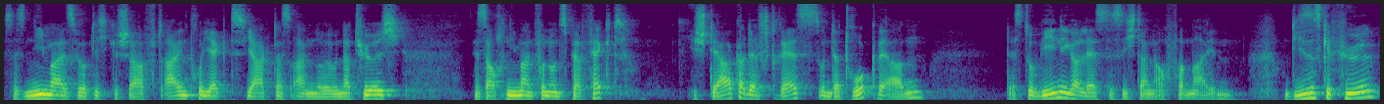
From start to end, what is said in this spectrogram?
es ist niemals wirklich geschafft. Ein Projekt jagt das andere. Und natürlich ist auch niemand von uns perfekt. Je stärker der Stress und der Druck werden, desto weniger lässt es sich dann auch vermeiden. Und dieses Gefühl,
